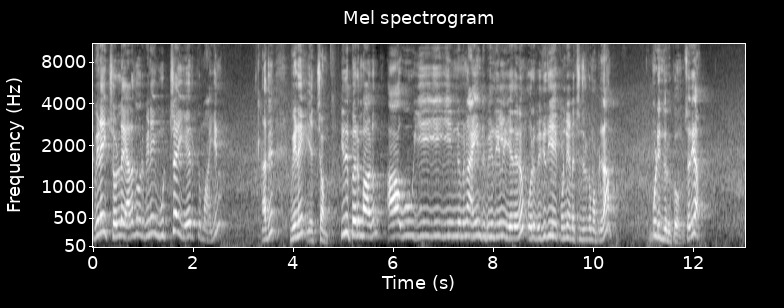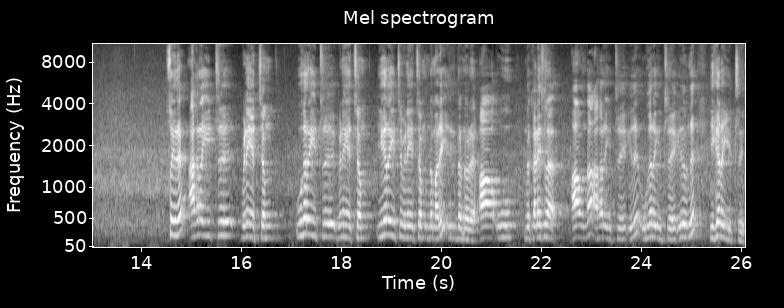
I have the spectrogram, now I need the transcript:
வினை சொல்லை அல்லது ஒரு வினை முற்றை ஏற்குமாயின் அது வினை எச்சம் இது பெரும்பாலும் ஆ உ ஈ இன்னும் ஐந்து விகுதியில் ஏதேனும் ஒரு விகுதியை கொண்டு என்ன செஞ்சுருக்கோம் அப்படின்னா முடிந்திருக்கும். சரியா? ஸோ இது அகர ஈற்று வினையச்சம் உகர ஈற்று வினையச்சம் இகர ஈற்று வினையச்சம் இந்த மாதிரி இதுக்கு தகுந்த ஆ உ இந்த கடைசியில் ஆ வந்து அகர ஈற்று இது உகர ஈற்று இது வந்து இகர ஈற்று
